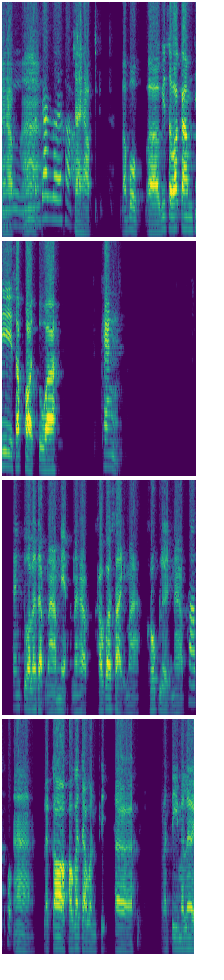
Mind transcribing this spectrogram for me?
นะครับนี่อ่าเหมือนกันเลยค่ะ ใช่ครับ ระบบเอ่อวิศวกรรมที่ซัพพอร์ตตัวแท่ง แท่งตัวระดับน้ำเนี่ยนะครับเขาก็ใส่มาครบเลยนะครับครับผมอ่า แล้วก็เขาก็จะวันติเอ่อการันตีมาเลย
